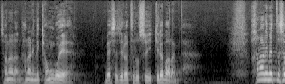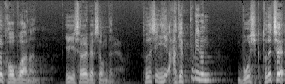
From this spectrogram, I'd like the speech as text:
전하는 하나님의 경고의 메시지를 들을 수 있기를 바랍니다. 하나님의 뜻을 거부하는 이 이스라엘 백성들 도대체 이 악의 뿌리는 무엇일까? 도대체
